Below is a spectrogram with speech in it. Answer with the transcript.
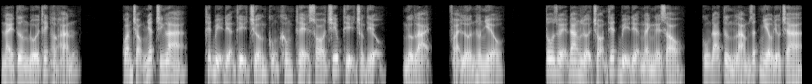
này tương đối thích hợp hắn. Quan trọng nhất chính là, thiết bị điện thị trường cũng không thể so chip thị trường tiểu, ngược lại, phải lớn hơn nhiều. Tô Duệ đang lựa chọn thiết bị điện ngành nghề sau, cũng đã từng làm rất nhiều điều tra,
